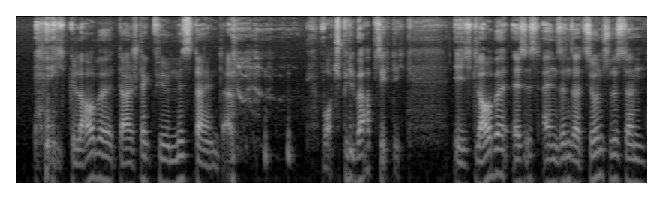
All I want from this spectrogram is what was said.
ich glaube, da steckt viel Mist dahinter. Wortspiel beabsichtigt. Ich glaube, es ist ein Sensationslüstern,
